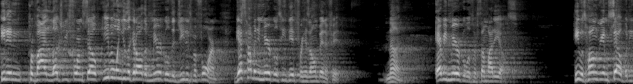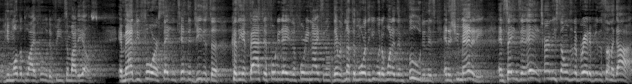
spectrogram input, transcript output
He didn't provide luxuries for himself. Even when you look at all the miracles that Jesus performed, guess how many miracles he did for his own benefit? None. Every miracle was for somebody else. He was hungry himself, but he, he multiplied food to feed somebody else. In Matthew 4, Satan tempted Jesus to, because he had fasted 40 days and 40 nights, and there was nothing more than he would have wanted than food in his, in his humanity. And Satan said, Hey, turn these stones into bread if you're the Son of God.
